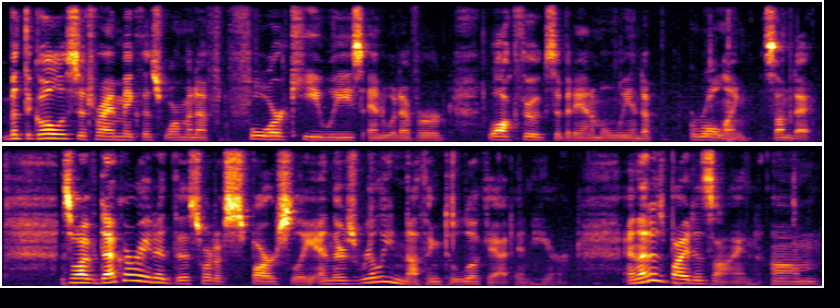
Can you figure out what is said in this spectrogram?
but the goal is to try and make this warm enough for kiwis and whatever walkthrough exhibit animal we end up rolling someday. So I've decorated this sort of sparsely, and there's really nothing to look at in here. And that is by design. Um,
